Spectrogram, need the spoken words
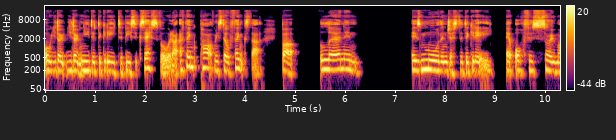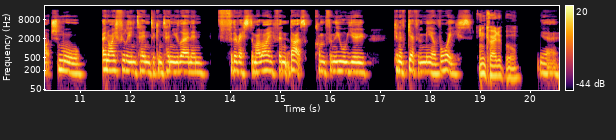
oh, you don't you don't need a degree to be successful. And I, I think part of me still thinks that. But learning is more than just a degree. It offers so much more. And I fully intend to continue learning for the rest of my life. And that's come from the OU kind of giving me a voice. Incredible. Yeah.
